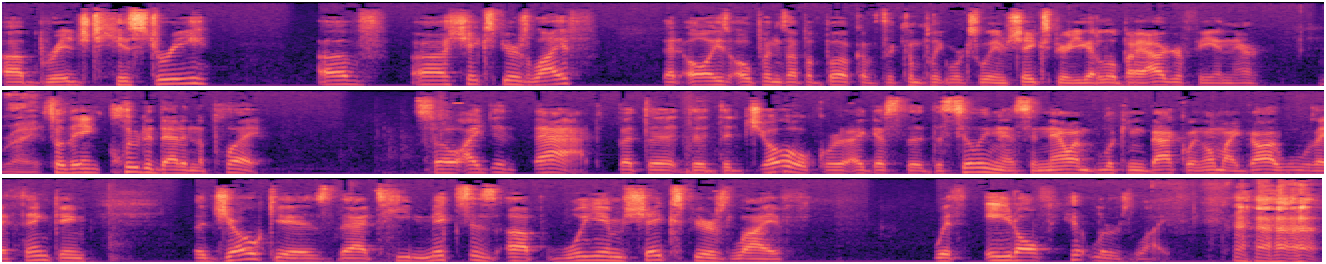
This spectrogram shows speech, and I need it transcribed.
abridged history of uh, Shakespeare's life that always opens up a book of the complete works of William Shakespeare. You got a little biography in there. Right. So they included that in the play. So I did that, but the, the, the joke, or I guess the, the silliness, and now I'm looking back going, oh my God, what was I thinking? The joke is that he mixes up William Shakespeare's life with Adolf Hitler's life.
